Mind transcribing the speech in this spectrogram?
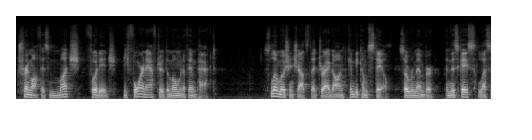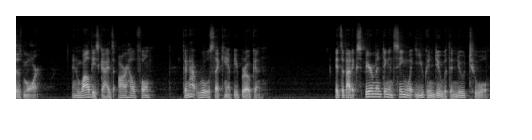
trim off as much footage before and after the moment of impact. Slow motion shots that drag on can become stale, so remember, in this case, less is more. And while these guides are helpful, they're not rules that can't be broken. It's about experimenting and seeing what you can do with a new tool.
